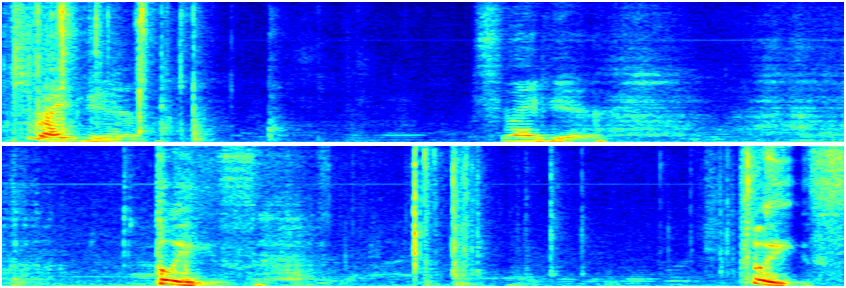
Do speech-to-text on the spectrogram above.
It's right here. It's right here. Please. Please.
